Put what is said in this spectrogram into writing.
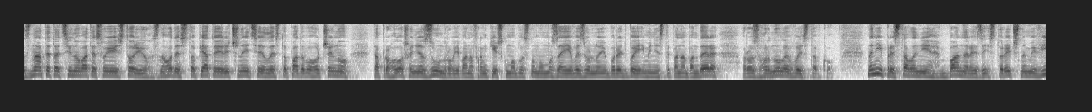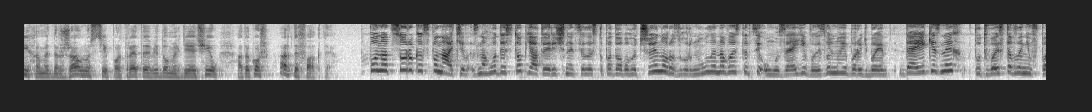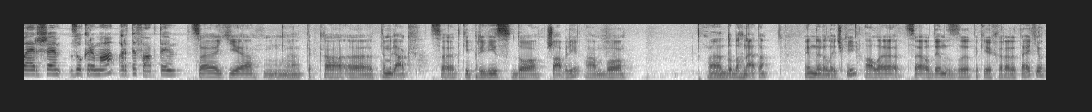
Знати та цінувати свою історію з нагоди 105-ї річниці листопадового чину та проголошення ЗУНРу в Івано-Франківському обласному музеї визвольної боротьби імені Степана Бандери розгорнули виставку. На ній представлені банери з історичними віхами державності, портрети відомих діячів, а також артефакти. Понад 40 експонатів з нагоди 105-ї річниці листопадового чину розгорнули на виставці у музеї визвольної боротьби. Деякі з них тут виставлені вперше, зокрема артефакти. Це є така е, темляк, це такий привіз до шаблі або е, до багнета. Він невеличкий, але це один з таких раритетів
